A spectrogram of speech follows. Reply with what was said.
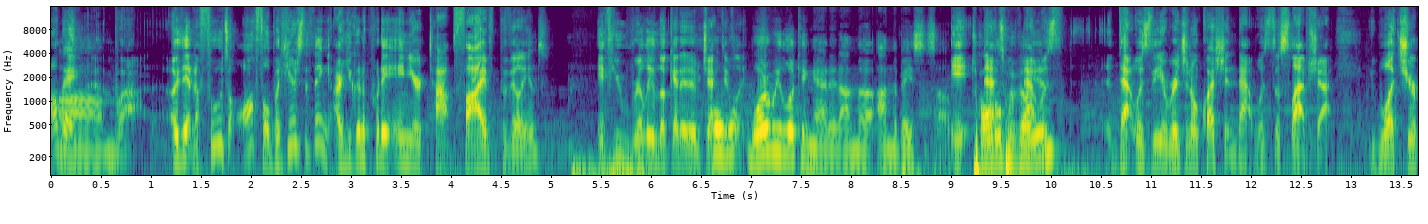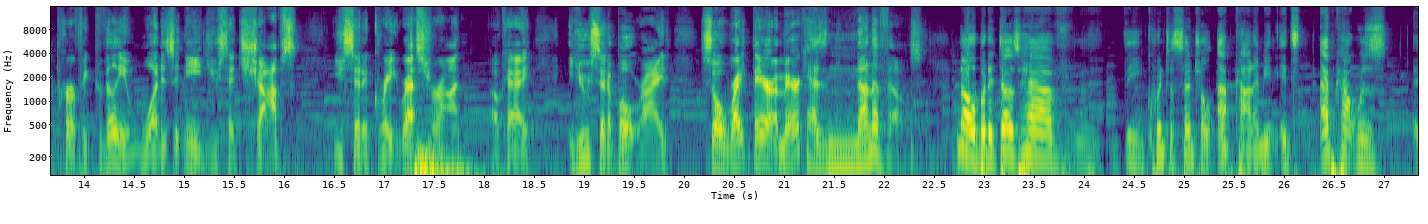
Okay. Um, oh yeah, the food's awful. But here's the thing: Are you going to put it in your top five pavilions? If you really look at it objectively, wh- what are we looking at it on the on the basis of? It- Total pavilion. That was, that was the original question. That was the slap shot. What's your perfect pavilion? What does it need? You said shops. You said a great restaurant. Okay. You said a boat ride. So right there, America has none of those. No, but it does have the quintessential Epcot. I mean, it's Epcot was uh,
